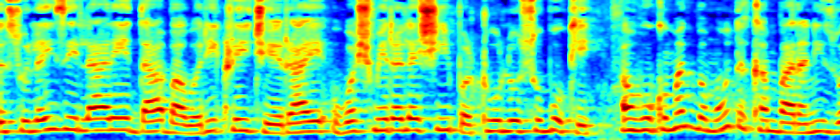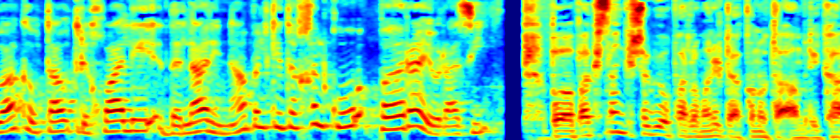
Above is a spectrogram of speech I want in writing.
د سولېزي لارې دا باوري کړي چې رائے وشمیرل شي په ټولو صوبو کې او حکومت به مو د کم باراني ځواک او تاوتریخوالي د لارې نه بلکې د خلکو په رایو راځي. په پاکستان کې شویو پارلماني ټاکنو ته امریکا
